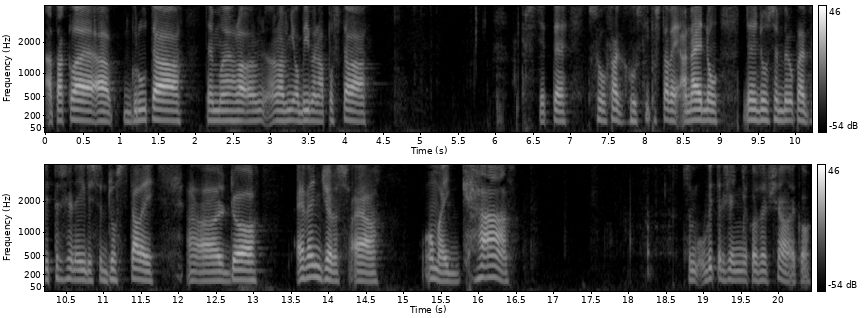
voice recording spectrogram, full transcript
a takhle a Gruta, to je moje hlavní oblíbená postava prostě te, to jsou fakt hustý postavy. A najednou, najednou jsem byl úplně vytržený, když se dostali uh, do Avengers a já, oh my god, jsem u vytržení jako ze všeho, jako.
